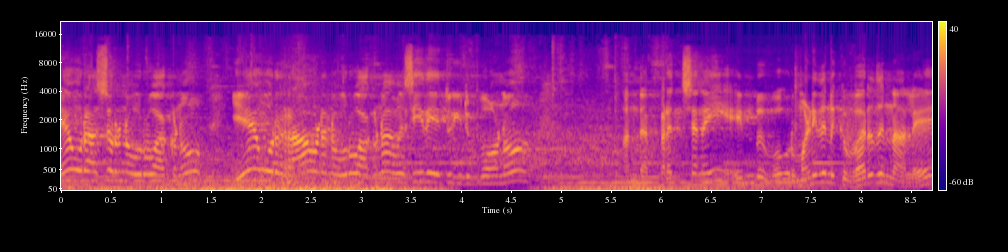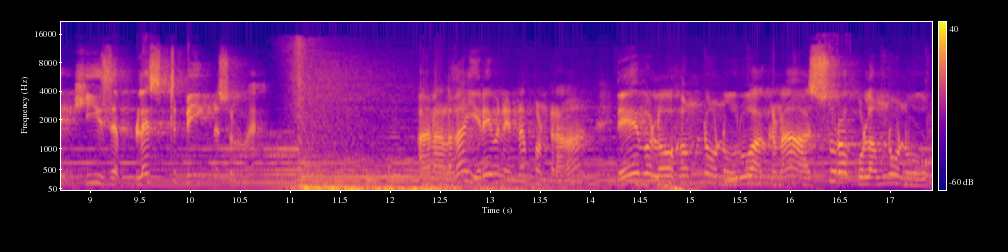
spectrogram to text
ஏன் ஒரு அசுரனை உருவாக்கணும்? ஏன் ஒரு ராவணனை உருவாக்கணும்? அவன் சீதையை தூக்கிட்டு போகணும்? அந்த பிரச்சனை என்பது ஒரு மனிதனுக்கு வருதுனாலே ஹீ இஸ் அ பிளஸ்ட் பீங்னு சொல்லுவேன். அதனாலதான் இறைவன் என்ன பண்றான்? தேவலோகம்னு ஒன்று உருவாக்குனா அசுர குலம்னு ஒண்ணு உ-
